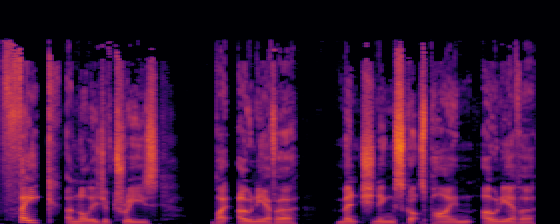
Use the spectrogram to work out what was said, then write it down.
fake a knowledge of trees by only ever mentioning Scots pine, only ever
